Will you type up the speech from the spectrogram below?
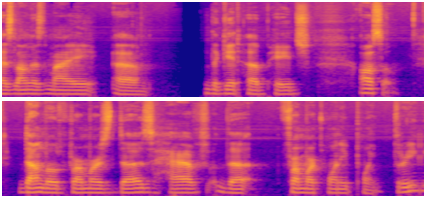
as long as my um, the GitHub page also. Download firmwares does have the firmware 20.3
